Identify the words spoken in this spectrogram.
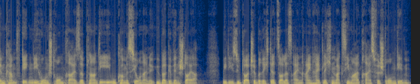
Im Kampf gegen die hohen Strompreise plant die EU-Kommission eine Übergewinnsteuer. Wie die Süddeutsche berichtet, soll es einen einheitlichen Maximalpreis für Strom geben.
